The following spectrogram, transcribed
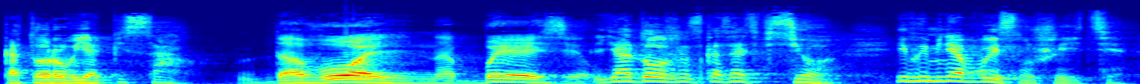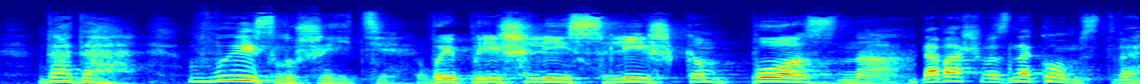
которого я писал. Довольно, Безил. Я должен сказать все, и вы меня выслушаете. Да-да, выслушаете. Вы пришли слишком поздно. До вашего знакомства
